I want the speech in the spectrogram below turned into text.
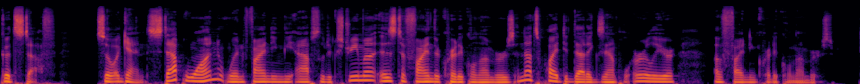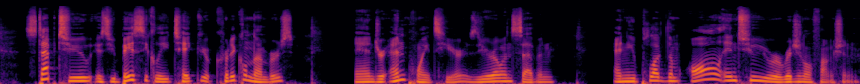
good stuff. So again, step one when finding the absolute extrema is to find the critical numbers, and that's why I did that example earlier of finding critical numbers. Step two is you basically take your critical numbers and your endpoints here, 0 and 7, and you plug them all into your original function.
